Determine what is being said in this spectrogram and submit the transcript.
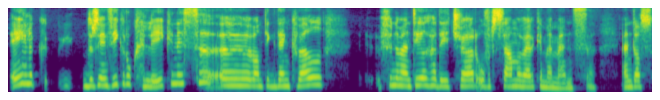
eigenlijk, er zijn zeker ook gelijkenissen, eh, want ik denk wel, fundamenteel gaat HR over samenwerken met mensen. En dat is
